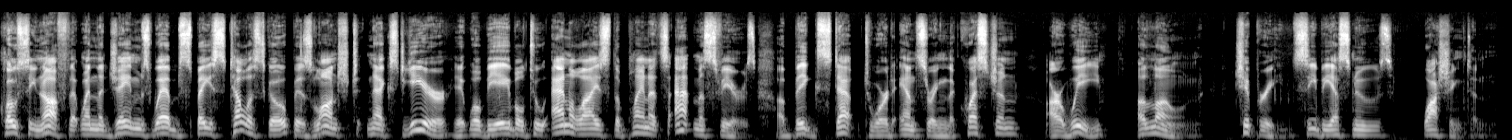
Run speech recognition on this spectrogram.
Close enough that when the James Webb Space Telescope is launched next year, it will be able to analyze the planet's atmospheres, a big step toward answering the question Are we alone? Chip Reid, CBS News, Washington.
